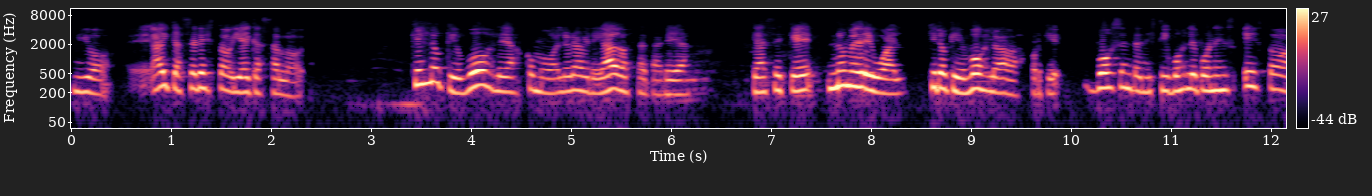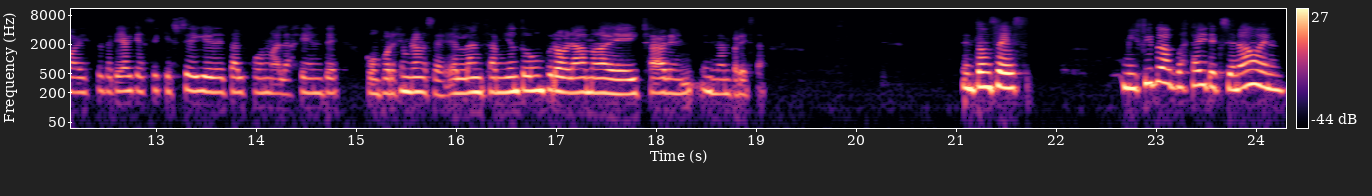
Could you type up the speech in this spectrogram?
Digo, eh, hay que hacer esto y hay que hacerlo. ¿Qué es lo que vos le das como valor agregado a esta tarea? Que hace que no me da igual, quiero que vos lo hagas, porque vos entendiste y vos le pones esto a esta tarea que hace que llegue de tal forma a la gente, como por ejemplo, no sé, el lanzamiento de un programa de HR en, en la empresa. Entonces, mi feedback va a estar direccionado en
